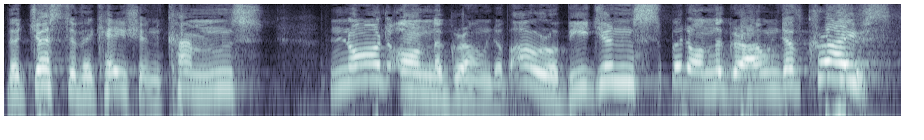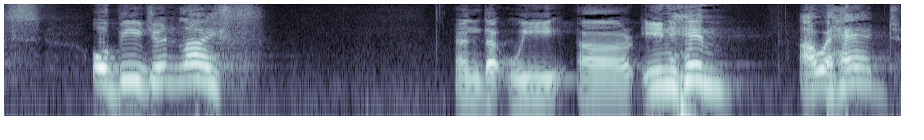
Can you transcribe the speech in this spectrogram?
The justification comes not on the ground of our obedience, but on the ground of Christ's obedient life and that we are in Him, our head,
